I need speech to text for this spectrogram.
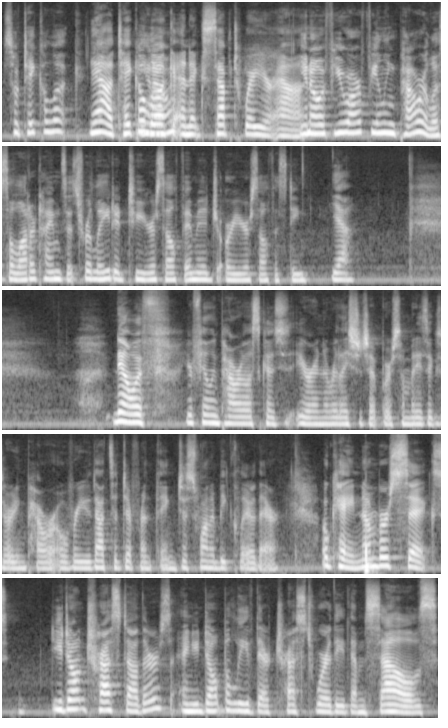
So take a look. Yeah, take a You look know? and accept where you're at. You know, if you are feeling powerless, a lot of times it's related to your self image or your self esteem. Yeah. Now, if you're feeling powerless because you're in a relationship where somebody's exerting power over you, that's a different thing. Just want to be clear there. Okay, number six, you don't trust others and you don't believe they're trustworthy themselves.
